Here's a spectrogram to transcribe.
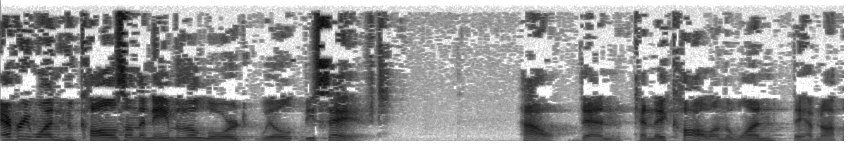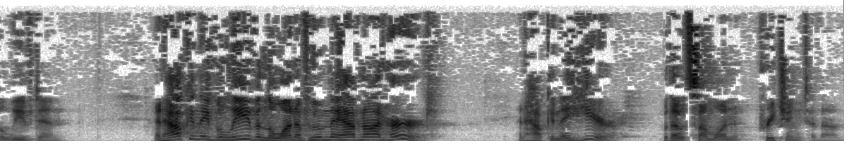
Everyone who calls on the name of the Lord will be saved. How, then, can they call on the one they have not believed in? And how can they believe in the one of whom they have not heard? And how can they hear without someone preaching to them?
